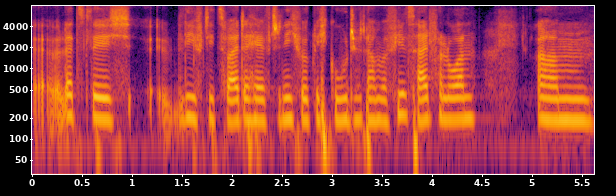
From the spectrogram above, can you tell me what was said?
äh, letztlich lief die zweite Hälfte nicht wirklich gut. Da haben wir viel Zeit verloren. Ähm,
